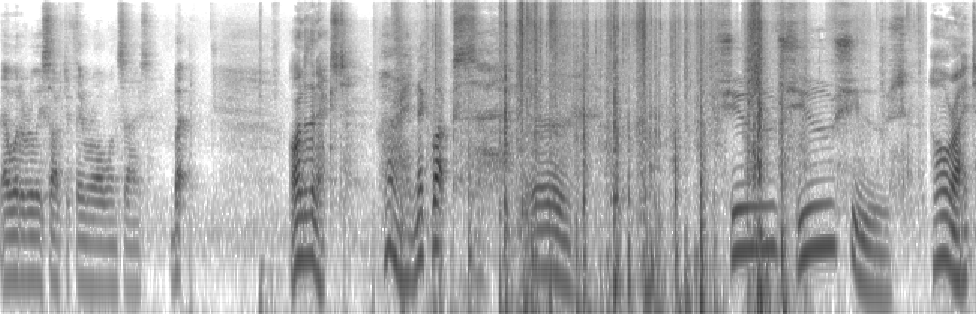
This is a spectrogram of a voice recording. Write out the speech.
That would have really sucked if they were all one size. But on to the next. All right, next box. Uh, shoes, shoes, shoes. All right,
